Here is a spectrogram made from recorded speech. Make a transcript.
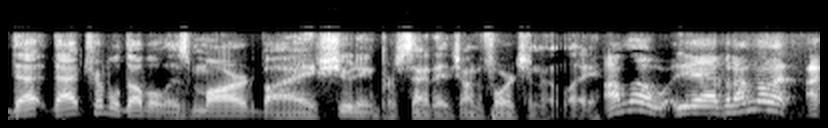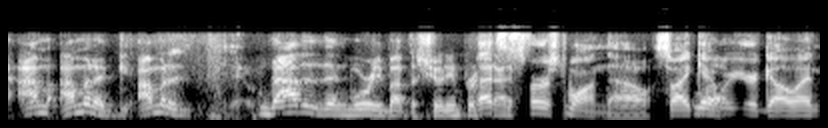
that that triple double is marred by shooting percentage, unfortunately. I'm not. Yeah, but I'm not. I, I'm. I'm gonna. I'm gonna. Rather than worry about the shooting percentage. That's his first one though, so I get Look, where you're going.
